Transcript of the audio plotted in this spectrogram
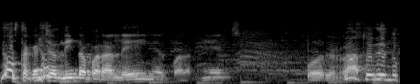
Esta cancha es linda para Leiner, para Nels. No estoy viendo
